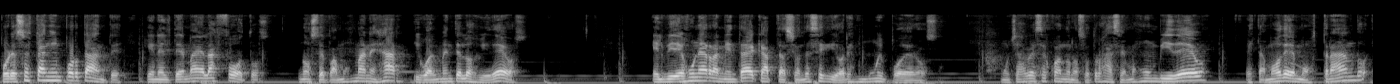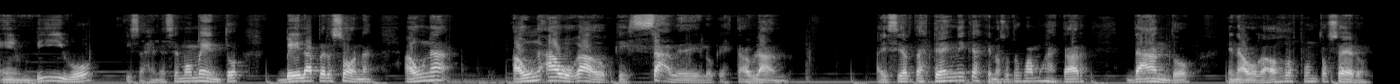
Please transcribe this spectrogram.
Por eso es tan importante que en el tema de las fotos nos sepamos manejar, igualmente los videos. El video es una herramienta de captación de seguidores muy poderosa. Muchas veces cuando nosotros hacemos un video, estamos demostrando en vivo, quizás en ese momento, ve la persona a, una, a un abogado que sabe de lo que está hablando. Hay ciertas técnicas que nosotros vamos a estar dando en Abogados 2.0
